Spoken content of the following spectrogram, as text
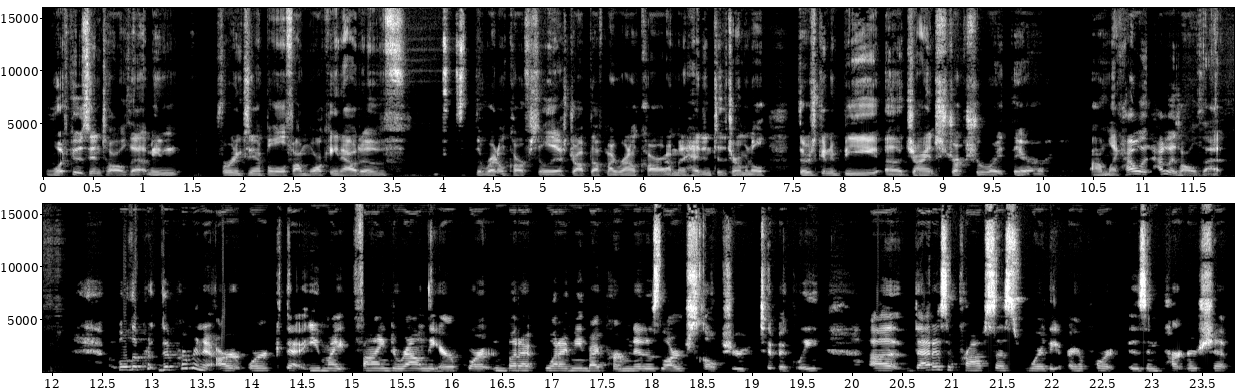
what goes into all that? I mean, for example, if I'm walking out of the rental car facility, I dropped off my rental car. I'm going to head into the terminal. There's going to be a giant structure right there. Um, like how how is all of that? Well, the, the permanent artwork that you might find around the airport, but I, what I mean by permanent is large sculpture typically. Uh, that is a process where the airport is in partnership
